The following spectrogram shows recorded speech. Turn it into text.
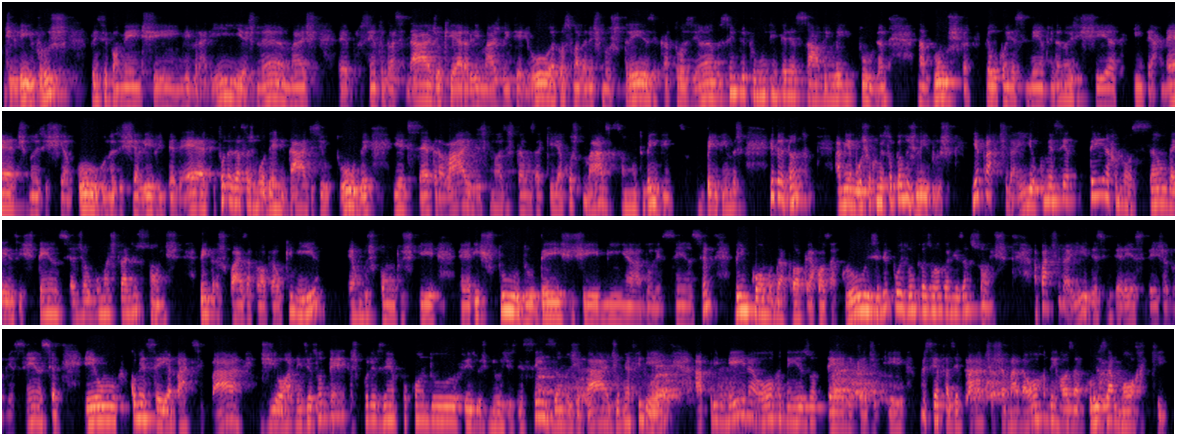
de livros, principalmente em livrarias, né, mas é, para o centro da cidade, ou que era ali mais do interior, aproximadamente meus 13, 14 anos, sempre fui muito interessado em leitura, na busca pelo conhecimento. Ainda não existia internet, não existia Google, não existia livro em PDF, todas essas modernidades, YouTube e etc., lives que nós estamos aqui acostumados, que são muito bem-vindas. Bem-vindas. Entretanto, a minha busca começou pelos livros. E a partir daí eu comecei a ter noção da existência de algumas tradições dentre as quais a própria alquimia, é um dos pontos que é, estudo desde minha adolescência, bem como da própria Rosa Cruz e depois outras organizações. A partir daí, desse interesse desde a adolescência, eu comecei a participar de ordens esotéricas. Por exemplo, quando fiz os meus 16 anos de idade, eu me afiliei à primeira ordem esotérica de que comecei a fazer parte, chamada Ordem Rosa Cruz Amorque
